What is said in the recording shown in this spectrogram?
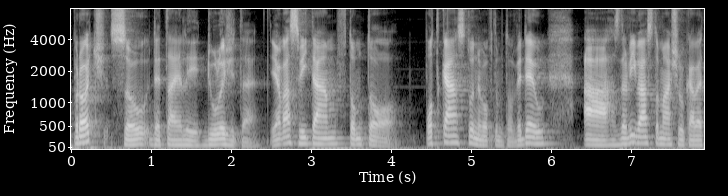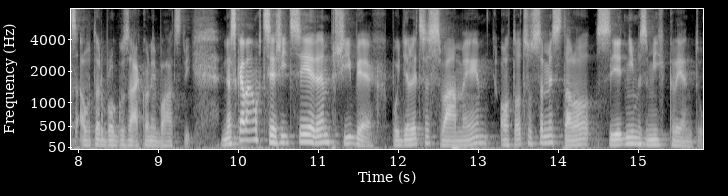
Proč jsou detaily důležité? Já vás vítám v tomto podcastu nebo v tomto videu a zdraví vás Tomáš Lukavec, autor blogu Zákony bohatství. Dneska vám chci říct si jeden příběh, podělit se s vámi o to, co se mi stalo s jedním z mých klientů.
